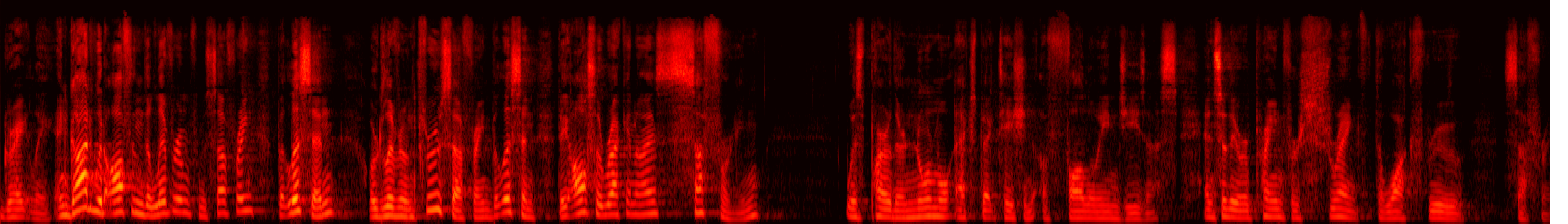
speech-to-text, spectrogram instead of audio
greatly. And God would often deliver them from suffering, but listen, or deliver them through suffering, but listen, they also recognized suffering was part of their normal expectation of following Jesus. And so they were praying for strength to walk through suffering.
